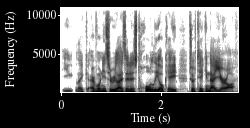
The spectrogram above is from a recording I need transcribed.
you, like everyone needs to realize that it is totally okay to have taken that year off,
